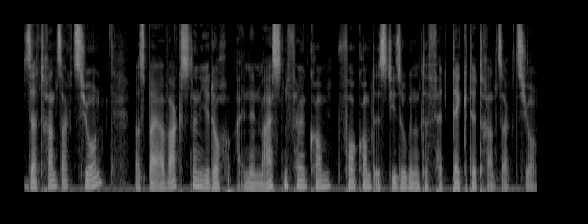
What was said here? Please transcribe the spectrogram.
dieser Transaktion. Was bei Erwachsenen jedoch in den meisten Fällen kommt, vorkommt, ist die sogenannte verdeckte Transaktion.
